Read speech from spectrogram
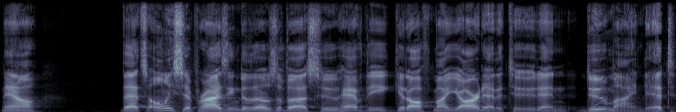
Now, that's only surprising to those of us who have the get off my yard attitude and do mind it.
